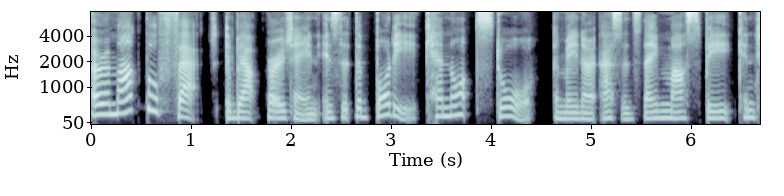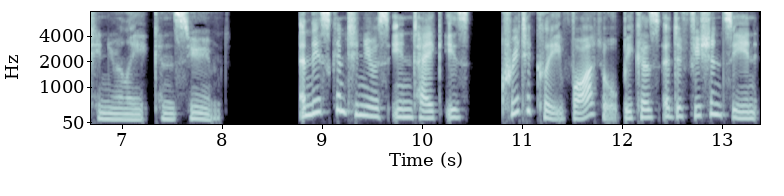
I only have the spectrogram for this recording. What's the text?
A remarkable fact about protein is that the body cannot store amino acids, they must be continually consumed. And this continuous intake is critically vital because a deficiency in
